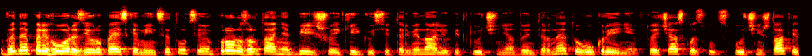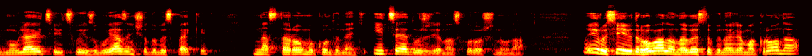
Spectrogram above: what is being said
веде переговори з європейськими інституціями про розгортання більшої кількості терміналів підключення до інтернету в Україні в той час, коли Сполучені Штати відмовляються від своїх зобов'язань щодо безпеки на старому континенті. І це дуже для нас хороша новина. Ну і Росія відреагувала на виступ Еммануеля Макрона,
